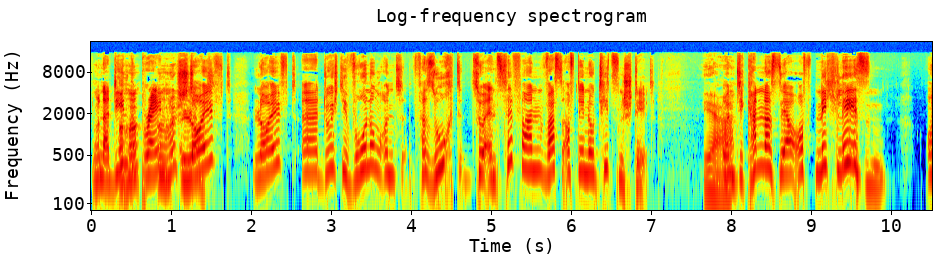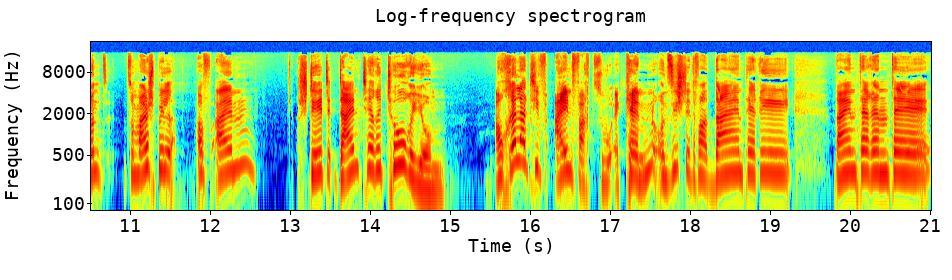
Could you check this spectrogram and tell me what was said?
Und Nadine the Brain aha, stimmt. läuft läuft äh, durch die Wohnung und versucht zu entziffern, was auf den Notizen steht. Ja. Und die kann das sehr oft nicht lesen. Und zum Beispiel auf einem steht dein Territorium. Auch relativ einfach zu erkennen. Und sie steht davor, dein Terri, dein Terrente,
